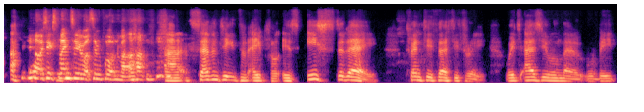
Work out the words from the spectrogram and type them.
you like to explain to me what's important about that. uh, 17th of April is Easter Day 2033, which, as you will know, will be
